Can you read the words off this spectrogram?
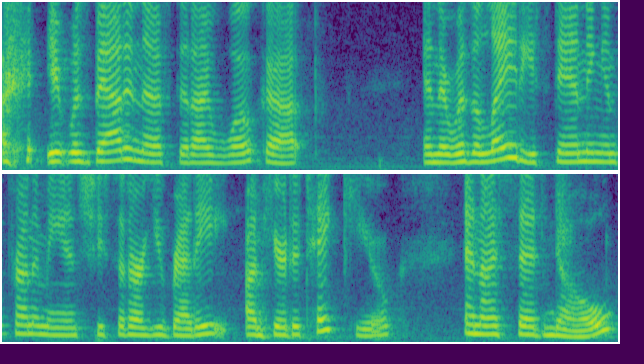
it was bad enough that I woke up and there was a lady standing in front of me and she said, "Are you ready? I'm here to take you." And I said, "No.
